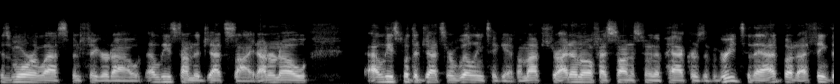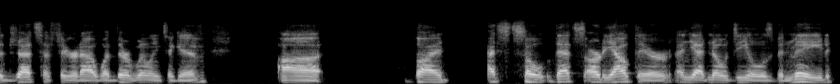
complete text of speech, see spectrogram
has more or less been figured out, at least on the Jet side. I don't know at least what the Jets are willing to give. I'm not sure. I don't know if I saw necessarily the Packers have agreed to that, but I think the Jets have figured out what they're willing to give. Uh, but I, so that's already out there, and yet no deal has been made.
